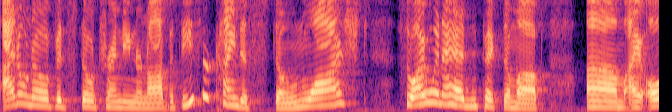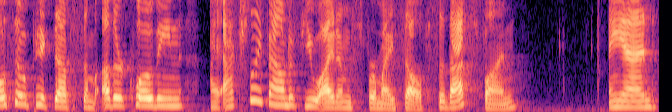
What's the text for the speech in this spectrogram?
I don't know if it's still trending or not, but these are kind of stonewashed. So I went ahead and picked them up. Um, I also picked up some other clothing. I actually found a few items for myself, so that's fun. And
